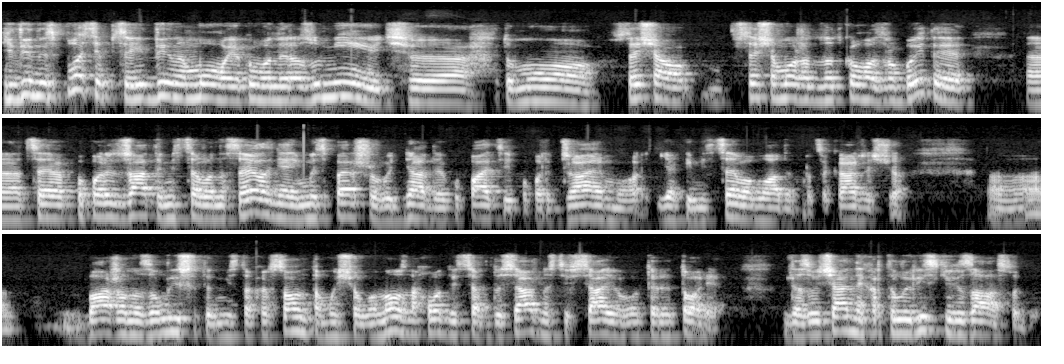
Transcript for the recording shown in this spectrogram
Єдиний спосіб, це єдина мова, яку вони розуміють. Е, Тому все, що все, що може додатково зробити, е, це попереджати місцеве населення. І ми з першого дня деокупації попереджаємо, як і місцева влада про це каже, що е, бажано залишити місто Херсон, тому що воно знаходиться в досяжності вся його територія для звичайних артилерійських засобів.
